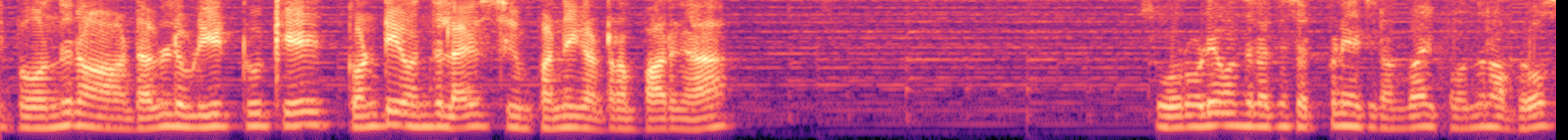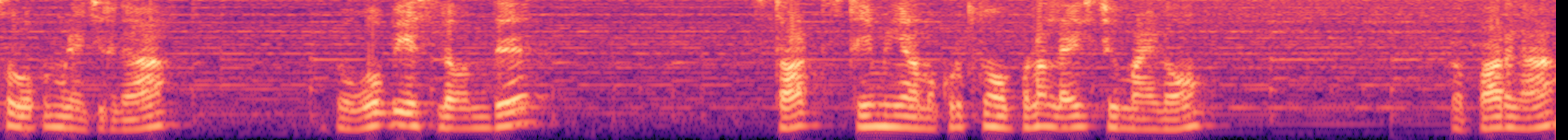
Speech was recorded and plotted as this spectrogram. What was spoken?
இப்போ வந்து நான் W W two K twenty வந்து லைவ் ஸ்ட்ரீம் பண்ணி கட்டுறேன் பாருங்கள் ஸோ ஒரு வழியாக வந்து எல்லாத்தையும் செட் பண்ணி வச்சுருந்தா இப்போ வந்து நான் ப்ரௌசர் ஓப்பன் பண்ணி வச்சுருக்கேன். இப்போ ஓபிஎஸில் வந்து ஸ்டார்ட் ஸ்ட்ரீமிங்கை நம்ம கொடுத்துட்டோம் அப்படின்னா லைவ் ஸ்ட்ரீம் ஆகிடும் இப்போ பாருங்கள்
